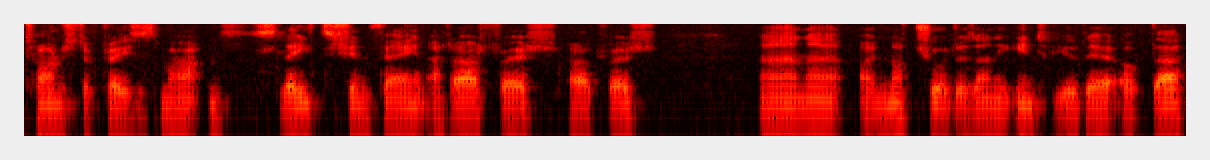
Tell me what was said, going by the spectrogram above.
Taoiseach praises Martin, slates Sinn Féin at Ard Fheis. Ardfresh and uh, I'm not sure there's any interview there of that.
